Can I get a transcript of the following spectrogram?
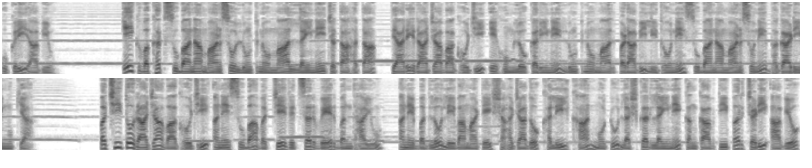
ઉકળી આવ્યું. એક વખત સુબાના માણસો લૂંટનો માલ લઈને જતા હતા, ત્યારે રાજા વાઘોજી એ હુમલો કરીને લૂંટનો માલ પડાવી લીધો ને સુબાના માણસોને ભગાડી મૂક્યા. પછી તો રાજા વાઘોજી અને સુબા વચ્ચે રીતસર વેર બંધાયું અને બદલો લેવા માટે શાહજાદો ખલીલ ખાન મોટું લશ્કર લઈને કંકાવતી પર ચડી આવ્યો.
